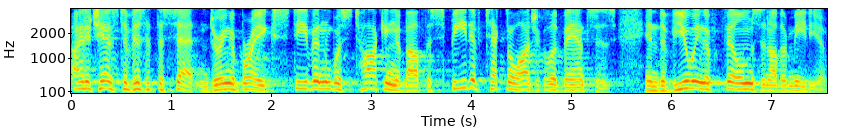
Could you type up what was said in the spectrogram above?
I had a chance to visit the set, and during a break, Steven was talking about the speed of technological advances in the viewing of films and other media.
